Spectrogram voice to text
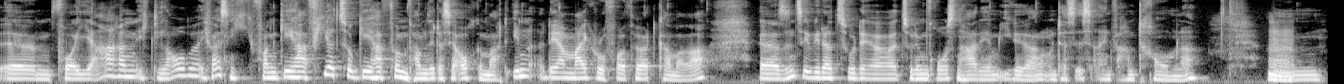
äh, vor Jahren, ich glaube, ich weiß nicht, von GH4 zu GH5 haben sie das ja auch gemacht. In der Micro Four Third Kamera äh, sind sie wieder zu der, zu dem großen HDMI gegangen und das ist einfach ein Traum, ne? Mhm. Ähm,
